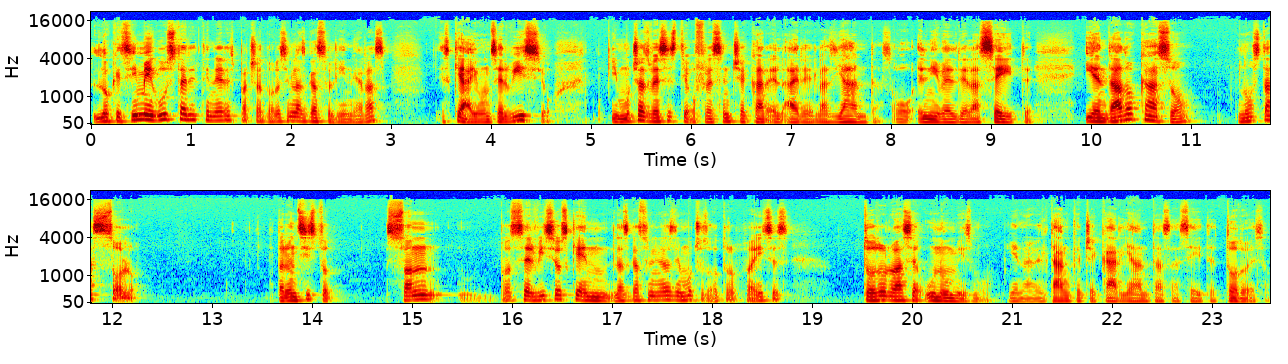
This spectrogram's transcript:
Lo que sí me gusta de tener despachadores en las gasolineras es que hay un servicio y muchas veces te ofrecen checar el aire de las llantas o el nivel del aceite. Y en dado caso, no estás solo. Pero insisto, son pues, servicios que en las gasolineras de muchos otros países todo lo hace uno mismo. Llenar el tanque, checar llantas, aceite, todo eso.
